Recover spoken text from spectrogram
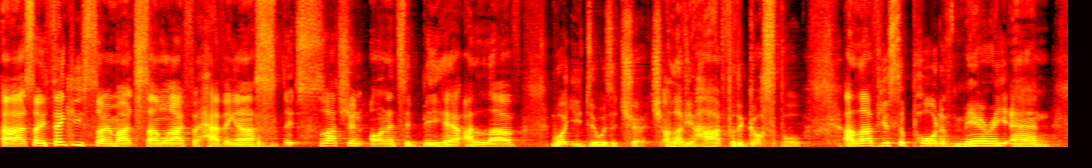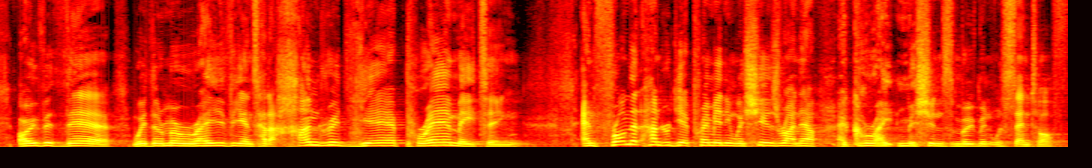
Uh, so, thank you so much, Sun Life, for having us. It's such an honor to be here. I love what you do as a church. I love your heart for the gospel. I love your support of Mary Ann over there, where the Moravians had a hundred year prayer meeting. And from that 100 year prayer meeting where she is right now, a great missions movement was sent off.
